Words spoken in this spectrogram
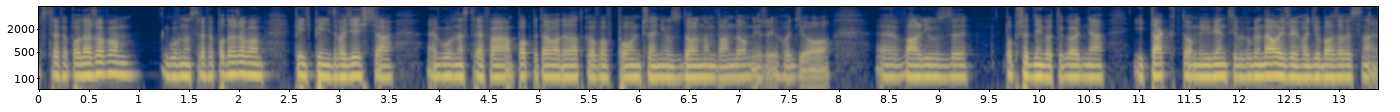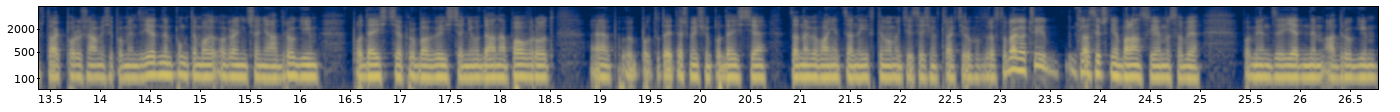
strefę podażową, główną strefę podażową, 5, 5, 20, główna strefa popytowa dodatkowo w połączeniu z dolną bandą, jeżeli chodzi o e, value z poprzedniego tygodnia. I tak to mniej więcej by wyglądało, jeżeli chodzi o bazowy scenariusz, tak? Poruszamy się pomiędzy jednym punktem ograniczenia a drugim, podejście, próba wyjścia nieudana, powrót, tutaj też mieliśmy podejście za negowanie ceny i w tym momencie jesteśmy w trakcie ruchu wzrostowego, czyli klasycznie balansujemy sobie pomiędzy jednym a drugim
